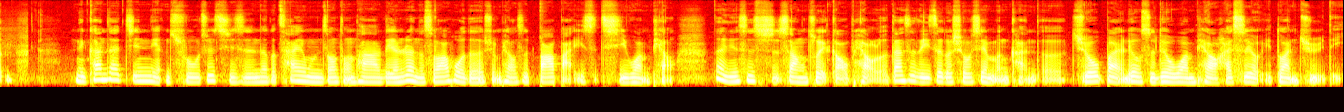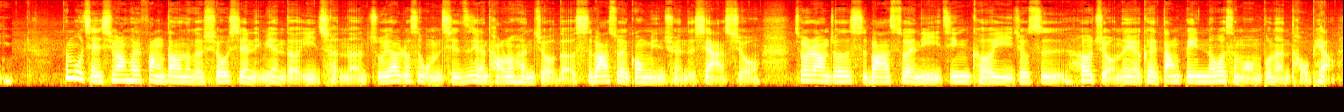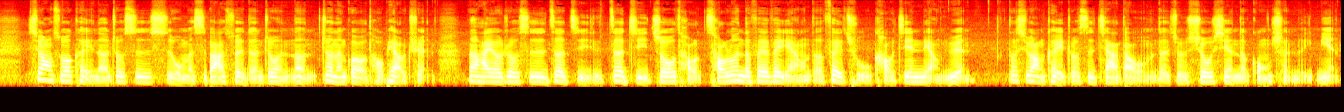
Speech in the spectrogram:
你看，在今年初，就其实那个蔡英文总统他连任的时候，他获得的选票是八百一十七万票，那已经是史上最高票了。但是离这个修宪门槛的九百六十六万票还是有一段距离。那目前希望会放到那个修宪里面的议程呢，主要就是我们其实之前讨论很久的十八岁公民权的下修，就让就是十八岁你已经可以就是喝酒，那也可以当兵，那为什么我们不能投票？希望说可以呢，就是使我们十八岁的人就能就能够有投票权。那还有就是这几这几周讨讨论的沸沸扬扬的废除考监两院，都希望可以就是加到我们的就修宪的工程里面。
